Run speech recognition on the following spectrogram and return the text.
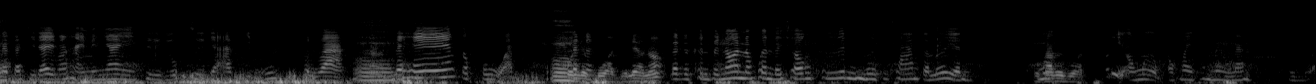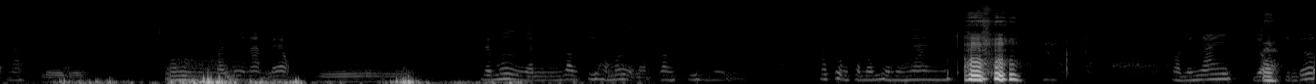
แต่ก็สิได้มาให้แม่ใหญ่ซื้อยุบซื้อยากินเพิ่นว่าอืมและแห้งก็ปวด อืมเพิ่นจะบวชอยู่แล้วเนาะแล้วก็ขึ้นไปนอนน้ำเพิ่นได้ช่องคืนมือที่สามก็เลยอัน เพิ่นพาไปบวชพอ ดีเอามือออกไม้คันหนึ่งนะไปบวชนะโดยโดยอืมไปมือนั่นแล้วอืมแล้วมือเงินวางซี่หามือนั่นวางซี่หามือนี่มาส่งขนมให้แม่ใหญ่ว่าแม่ใหญ่หยอกกินเด้อ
